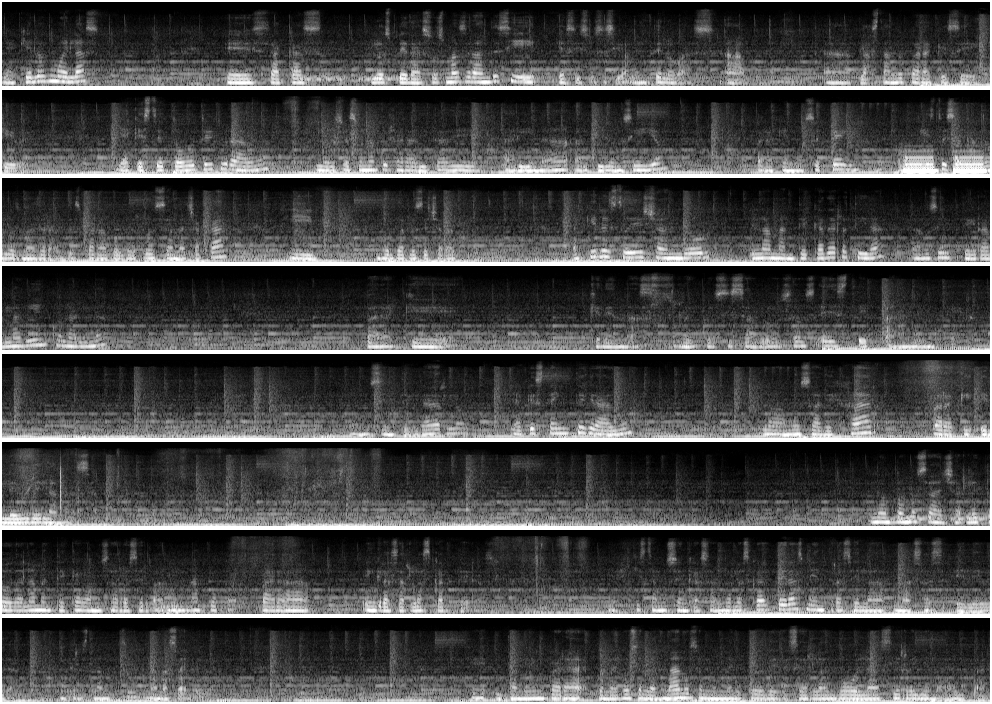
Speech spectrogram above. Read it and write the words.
Ya que los muelas, eh, sacas los pedazos más grandes y, así sucesivamente lo vas aplastando para que se quebre. Ya que esté todo triturado, le echas una cucharadita de harina al piloncillo para que no se pegue. Aquí estoy sacando los más grandes para volverlos a machacar y volverlos a echar al Aquí le estoy echando la manteca derretida vamos a integrarla bien con la harina para que queden más ricos y sabrosos este pan de mujer. Vamos a integrarlo. Ya que está integrado lo vamos a dejar para que eleve la masa nos vamos a echarle toda la manteca, vamos a reservar una poca para engrasar las carteras. Aquí estamos engrasando las carteras mientras la masa se eleva, mientras la, masa eleva. Y también para ponerlos en las manos al momento de hacer las bolas y rellenar el pan.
